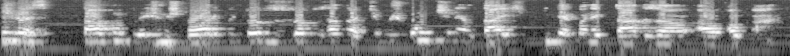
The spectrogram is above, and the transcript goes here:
transversal com o turismo histórico e todos os outros atrativos continentais interconectados ao, ao, ao parque.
